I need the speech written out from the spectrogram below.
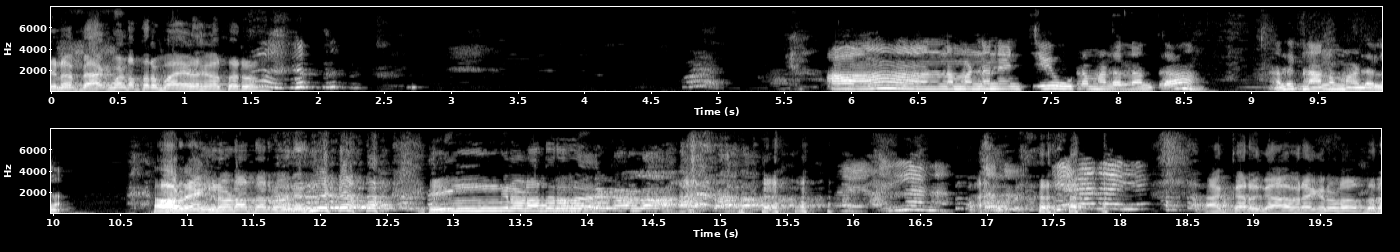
ಏನೋ ಪ್ಯಾಕ್ ಮಾಡತ್ತಾರ ಬಾಯ್ ಹೇಳ್ತಾರ ಅವ್ರು. ಆ ನಮ್ಮ ಅಣ್ಣನ ಹೆಂಡತಿ ಊಟ ಮಾಡಲ್ಲ ಅಂತ. ಅದಕ್ಕೆ ನಾನು ಮಾಡಲ್ಲ. ಅವ್ರ ಹೆಂಗ್ ನೋಡತ್ತಾರ ನೋಡಿ ಹಿಂಗ್ ನೋಡತ್ತಾರ? ಅಕ್ಕಾರ ಗಾಬರಾಗಿ ನೋಡತ್ತಾರ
